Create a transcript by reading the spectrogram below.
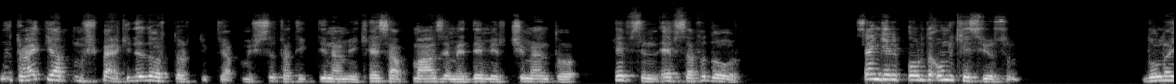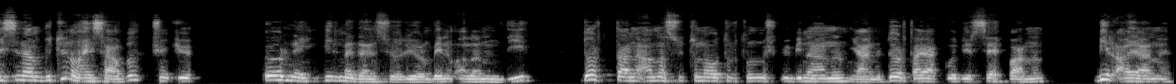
müteahhit yapmış. Belki de dört dörtlük yapmış. Statik, dinamik, hesap, malzeme, demir, çimento hepsinin efsafı doğru. Sen gelip orada onu kesiyorsun. Dolayısıyla bütün o hesabı çünkü örneğin bilmeden söylüyorum benim alanım değil. Dört tane ana sütuna oturtulmuş bir binanın yani dört ayaklı bir sehpanın bir ayağını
